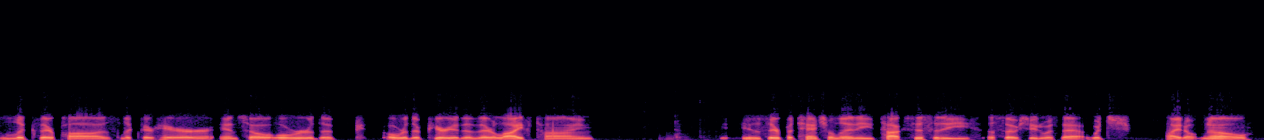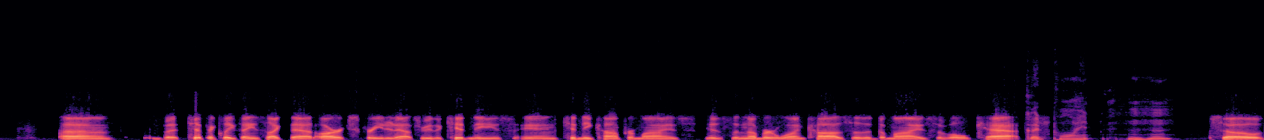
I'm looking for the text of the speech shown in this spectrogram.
lick their paws, lick their hair, and so over the over the period of their lifetime, is there potential any toxicity associated with that? Which I don't know. Um, but typically, things like that are excreted out through the kidneys, and kidney compromise is the number one cause of the demise of old cats. Good point. Mm-hmm. So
